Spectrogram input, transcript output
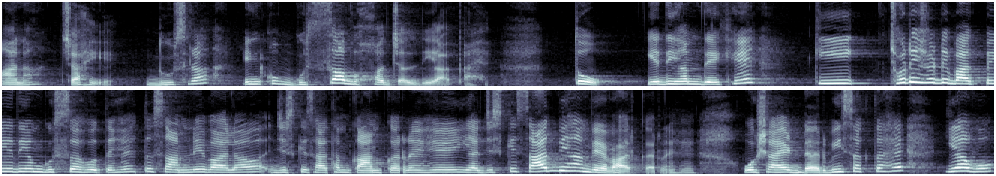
आना चाहिए। दूसरा, इनको गुस्सा बहुत जल्दी आता है। तो यदि हम देखें कि छोटी छोटी बात पे यदि हम गुस्सा होते हैं तो सामने वाला जिसके साथ हम काम कर रहे हैं या जिसके साथ भी हम व्यवहार कर रहे हैं, वो शायद डर भी सकता है या वो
